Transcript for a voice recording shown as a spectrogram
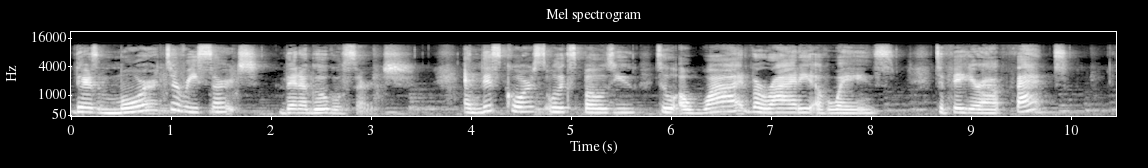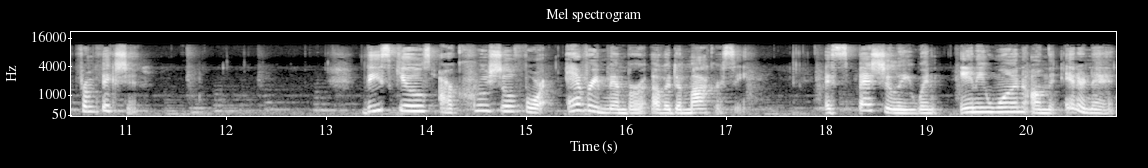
there's more to research than a Google search and this course will expose you to a wide variety of ways to figure out fact from fiction. These skills are crucial for every member of a democracy, especially when anyone on the internet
